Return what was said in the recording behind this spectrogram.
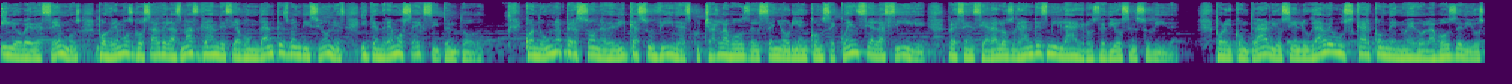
y le obedecemos, podremos gozar de las más grandes y abundantes bendiciones y tendremos éxito en todo. Cuando una persona dedica su vida a escuchar la voz del Señor y en consecuencia la sigue, presenciará los grandes milagros de Dios en su vida. Por el contrario, si en lugar de buscar con denuedo la voz de Dios,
